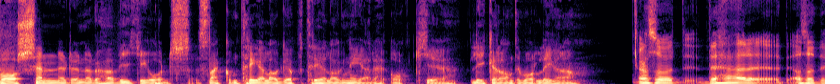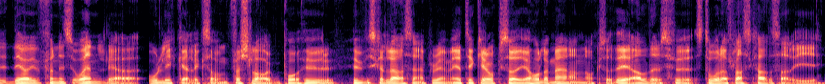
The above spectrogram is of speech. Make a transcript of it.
vad känner du när du hör Wikegårds snack om tre lag upp, tre lag ner och uh, likadant i båda ligorna? Alltså det här, alltså det, det har ju funnits oändliga olika liksom, förslag på hur, hur vi ska lösa det här problemet. Jag tycker också, jag håller med han också, det är alldeles för stora flaskhalsar i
